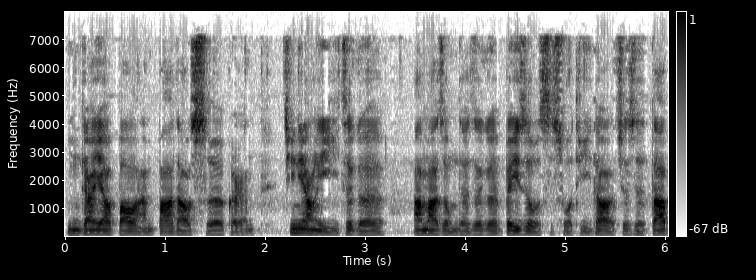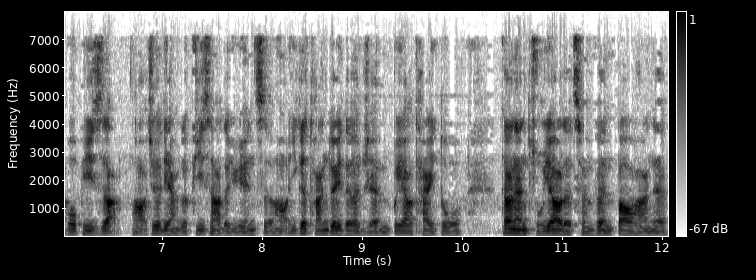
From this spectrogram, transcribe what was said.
应该要包含八到十二个人，尽量以这个阿玛总的这个 Bezos 所提到，就是 double pizza 啊，就两个披萨的原则哈，一个团队的人不要太多，当然主要的成分包含了。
